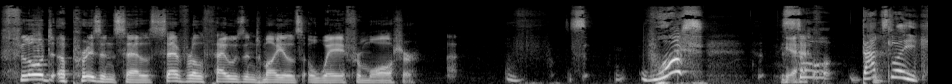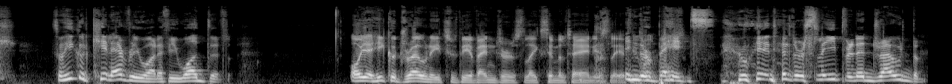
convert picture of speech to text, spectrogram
flood a prison cell several thousand miles away from water. What? Yeah. So that's like so he could kill everyone if he wanted Oh yeah, he could drown each of the Avengers like simultaneously in their beds when they're sleeping and drown them.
